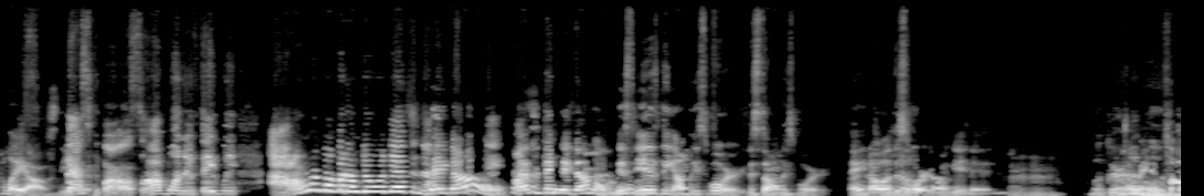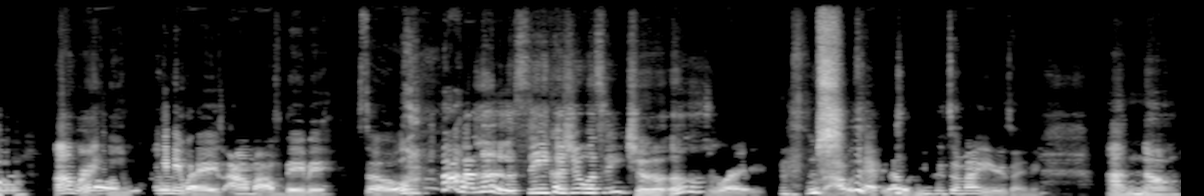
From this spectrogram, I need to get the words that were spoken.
Playoffs. Yeah. Basketball. So I wonder if they win. I don't remember them doing that tonight. They don't. That's the thing. They don't. This is the only sport. This is the only sport. Ain't no other No. sport gonna get that. Mm-mm. Well, girl, No, move on. All right. Well- Anyways, I'm off, baby. So Well, look, see, because you a teacher. Uh, right. So I was happy. That was music to my ears, honey. I know.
